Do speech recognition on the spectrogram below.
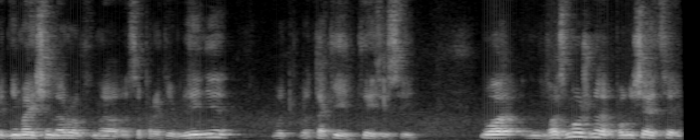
поднимающие народ на сопротивление, вот, вот такие тезисы. Ну, а, возможно, получается,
